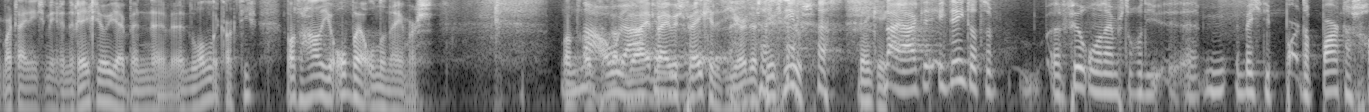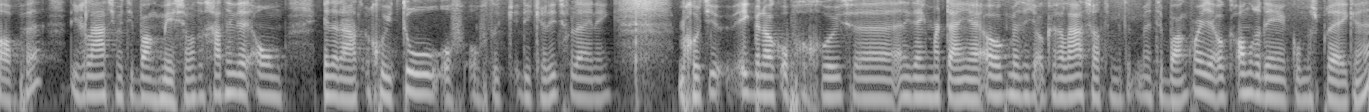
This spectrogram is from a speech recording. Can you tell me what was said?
Martijn is meer in de regio, jij bent landelijk actief. Wat haal je op bij ondernemers? Want, nou, ja, wij, wij, bespreken het hier, dat is niks nieuws, denk ik. Nou ja, ik, ik denk dat er veel ondernemers toch die, een beetje die dat partnerschap, die relatie met die bank missen. Want het gaat niet om inderdaad een goede tool of, of die kredietverlening. Maar goed, je, ik ben ook opgegroeid en ik denk Martijn, jij ook, met dat je ook een relatie had met de, met de bank, waar je ook andere dingen kon bespreken. Hè?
